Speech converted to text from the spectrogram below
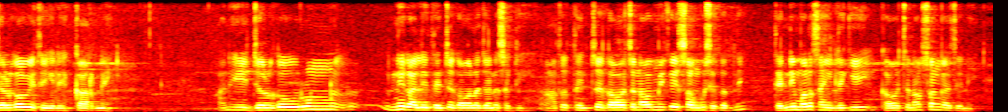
जळगाव येथे गेले कारने. आणि जळगाववरून निघाले त्यांच्या गावाला जाण्यासाठी. आता त्यांच्या गावाचं नाव मी काही सांगू शकत नाही. त्यांनी मला सांगितलं की गावाचं नाव सांगायचं नाही.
